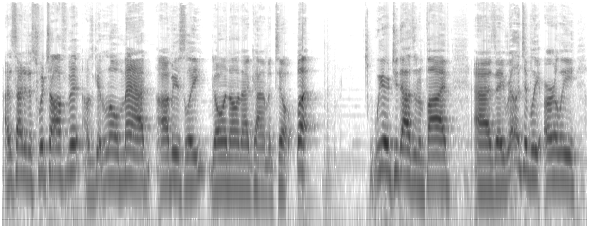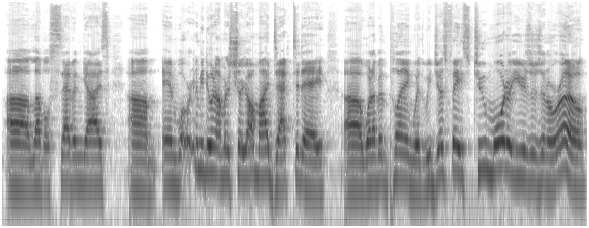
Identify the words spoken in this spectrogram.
I decided to switch off of it. I was getting a little mad, obviously, going on that kind of a tilt. But we are 2005 as a relatively early uh, level 7, guys. Um, and what we're going to be doing, I'm going to show y'all my deck today, uh, what I've been playing with. We just faced two mortar users in a row,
